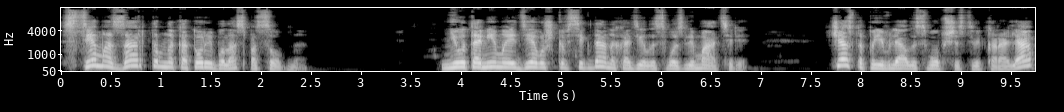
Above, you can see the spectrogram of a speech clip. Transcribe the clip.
с тем азартом, на который была способна. Неутомимая девушка всегда находилась возле матери, часто появлялась в обществе короля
